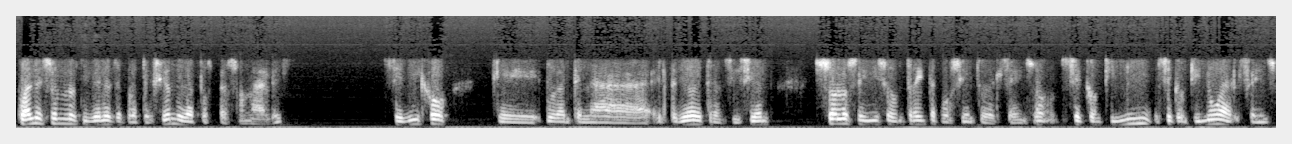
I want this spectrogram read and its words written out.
cuáles son los niveles de protección de datos personales. Se dijo que durante la, el periodo de transición solo se hizo un 30% del censo, se, continúa, se continúa el censo.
